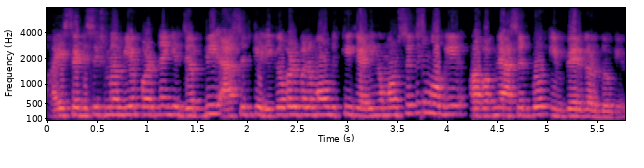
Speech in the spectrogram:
आई स्टेटिस्टिक्स में हम ये पढ़ते हैं कि जब भी एसेट की रिकवरेबल अमाउंट की कैरिंग अमाउंट से कम होगी, आप अपने एसेट को इम्पेयर कर दोगे।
